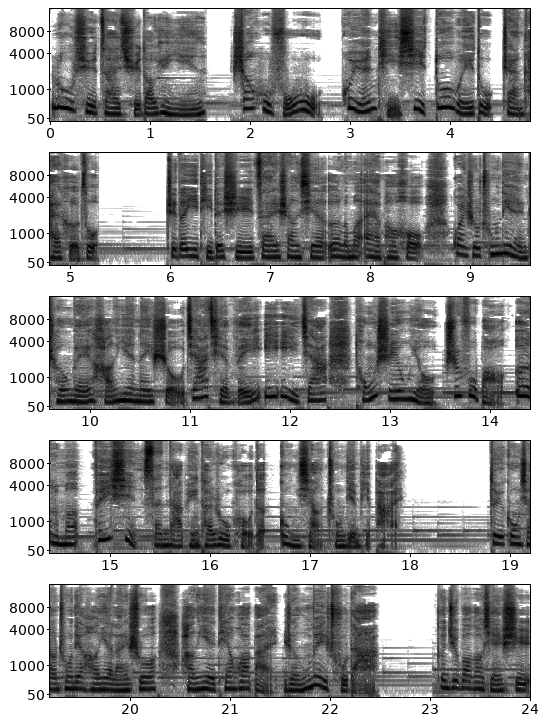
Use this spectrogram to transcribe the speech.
陆续在渠道运营、商户服务、会员体系多维度展开合作。值得一提的是，在上线饿了么 App 后，怪兽充电成为行业内首家且唯一一家同时拥有支付宝、饿了么、微信三大平台入口的共享充电品牌。对共享充电行业来说，行业天花板仍未触达。根据报告显示，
